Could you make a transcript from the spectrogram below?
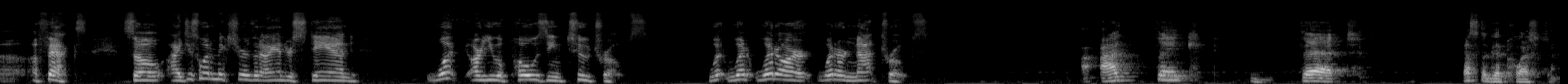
uh, effects. So I just want to make sure that I understand what are you opposing to tropes? What what what are what are not tropes? I think that that's a good question.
